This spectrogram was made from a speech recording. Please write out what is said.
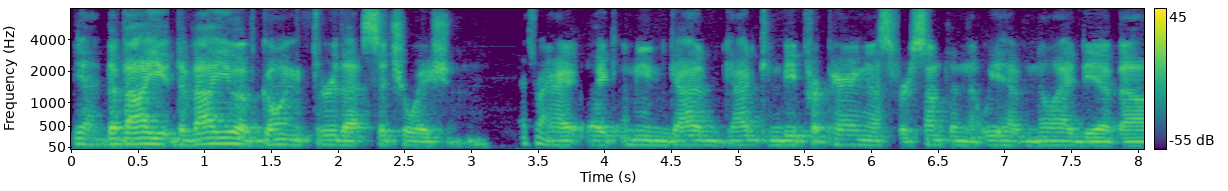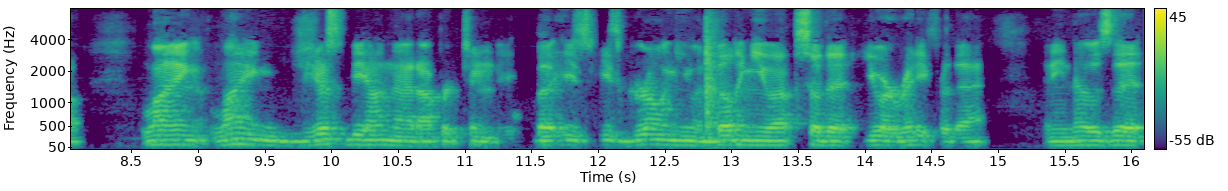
yeah, the value the value of going through that situation. That's right. Right. Like I mean, God God can be preparing us for something that we have no idea about. Lying lying just beyond that opportunity. But he's he's growing you and building you up so that you are ready for that. And he knows that,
